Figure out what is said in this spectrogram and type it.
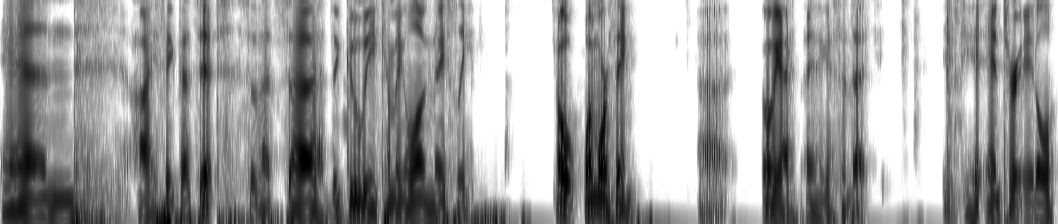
And I think that's it. So that's uh, the GUI coming along nicely. Oh, one more thing. Uh, oh yeah, I think I said that. If you hit enter, it'll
